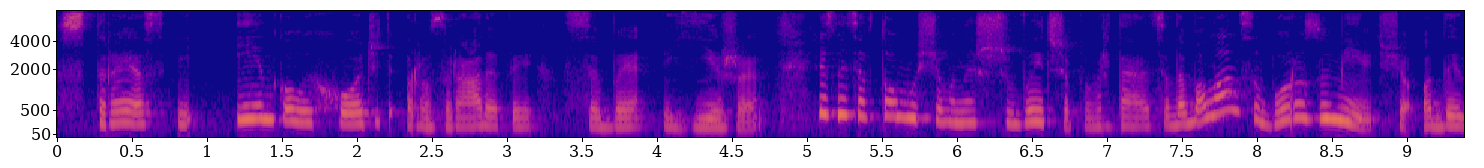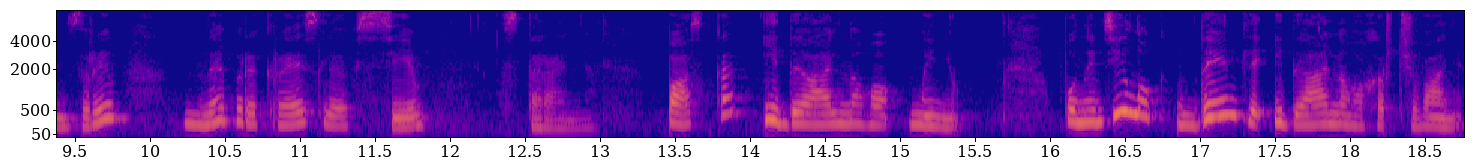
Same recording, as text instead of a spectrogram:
стрес і інколи хочуть розрадити себе їжею. Різниця в тому, що вони швидше повертаються до балансу, бо розуміють, що один зрив не перекреслює всі старання. Пастка ідеального меню. Понеділок день для ідеального харчування.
